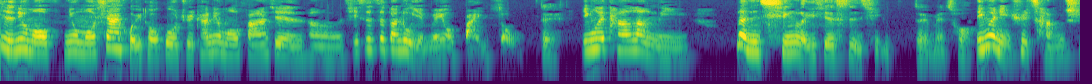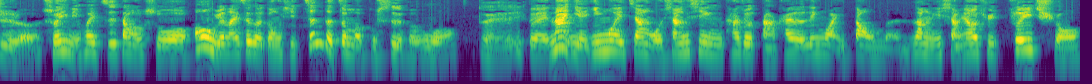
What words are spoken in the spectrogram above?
其实你有没有，你有没有现在回头过去看，你有没有发现，嗯，其实这段路也没有白走。对，因为它让你认清了一些事情。对，没错，因为你去尝试了，所以你会知道说，哦，原来这个东西真的这么不适合我。对对，那也因为这样，我相信它就打开了另外一道门，让你想要去追求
